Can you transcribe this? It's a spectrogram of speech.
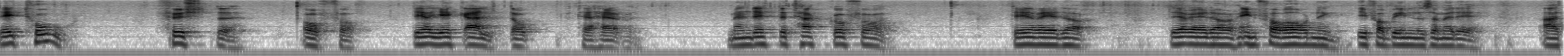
De to første offer, der gikk alt opp til Herren. Men dette takkofferet, der er det der er det en forordning i forbindelse med det at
